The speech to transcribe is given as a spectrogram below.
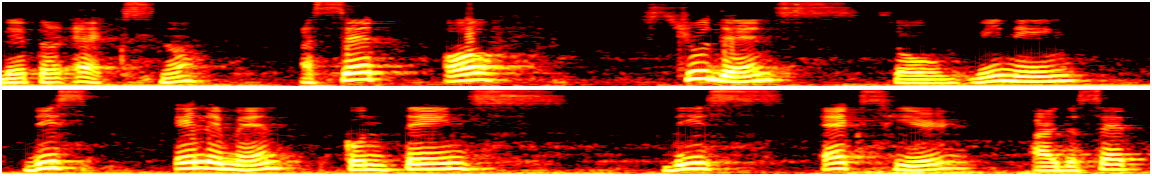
letter x no? A set of students so meaning this element contains this x here are the set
